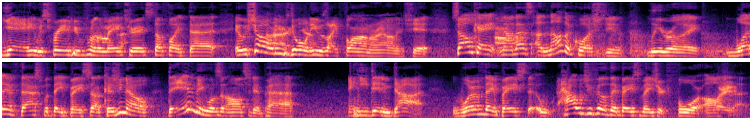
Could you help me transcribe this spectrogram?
yeah, he was freeing people from the. Matrix, stuff like that. It was showing what he was doing. yeah. He was like flying around and shit. So okay, now Uh-huh. that's another question, Leroy. What if that's what they base up? Because you know the ending was an alternate path, and he didn't die. What if they based? How would you feel if they based Matrix Four off Wait, that?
